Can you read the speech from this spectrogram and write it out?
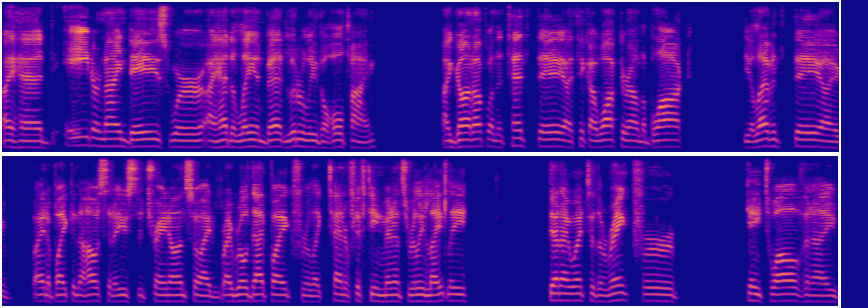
I had eight or nine days where i had to lay in bed literally the whole time I got up on the 10th day. I think I walked around the block. The 11th day, I, I had a bike in the house that I used to train on. So I, I rode that bike for like 10 or 15 minutes really lightly. Then I went to the rink for day 12 and I,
